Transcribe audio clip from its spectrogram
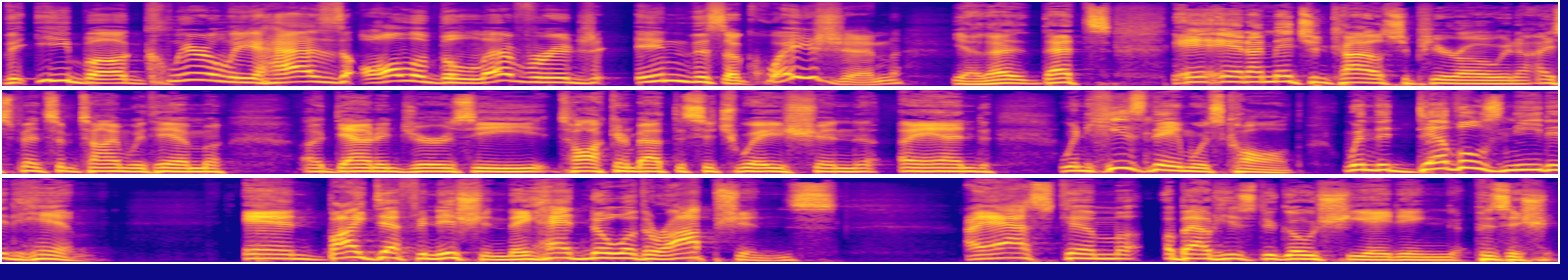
the e-bug clearly has all of the leverage in this equation. Yeah, that that's and, and I mentioned Kyle Shapiro, and I spent some time with him uh, down in Jersey talking about the situation. And when his name was called, when the Devils needed him, and by definition they had no other options, I asked him about his negotiating position.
